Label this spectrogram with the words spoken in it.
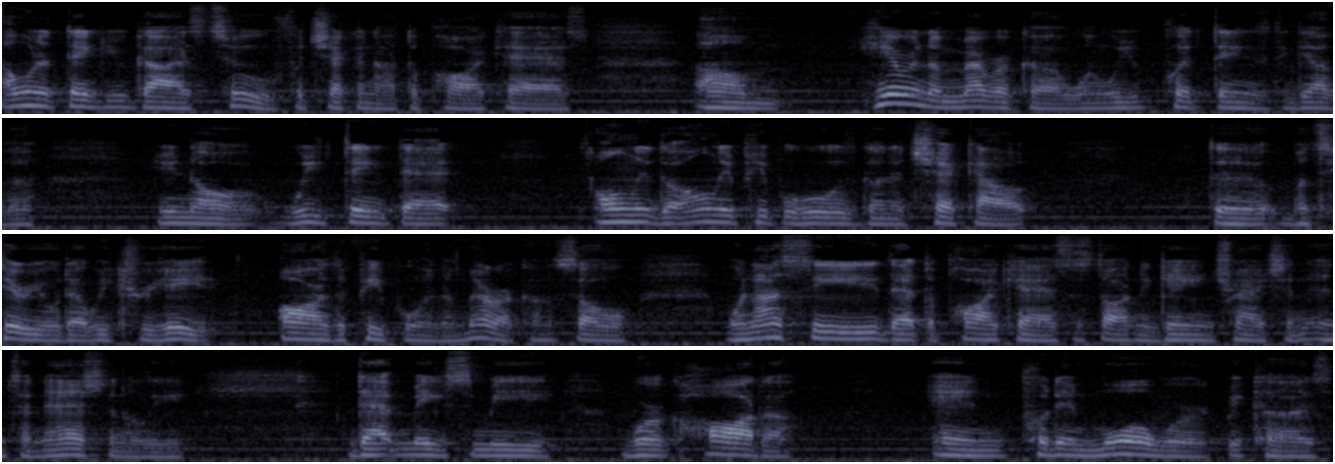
I want to thank you guys too for checking out the podcast. Um, here in America, when we put things together, you know, we think that only the only people who is going to check out the material that we create are the people in America. So when I see that the podcast is starting to gain traction internationally, that makes me work harder and put in more work because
